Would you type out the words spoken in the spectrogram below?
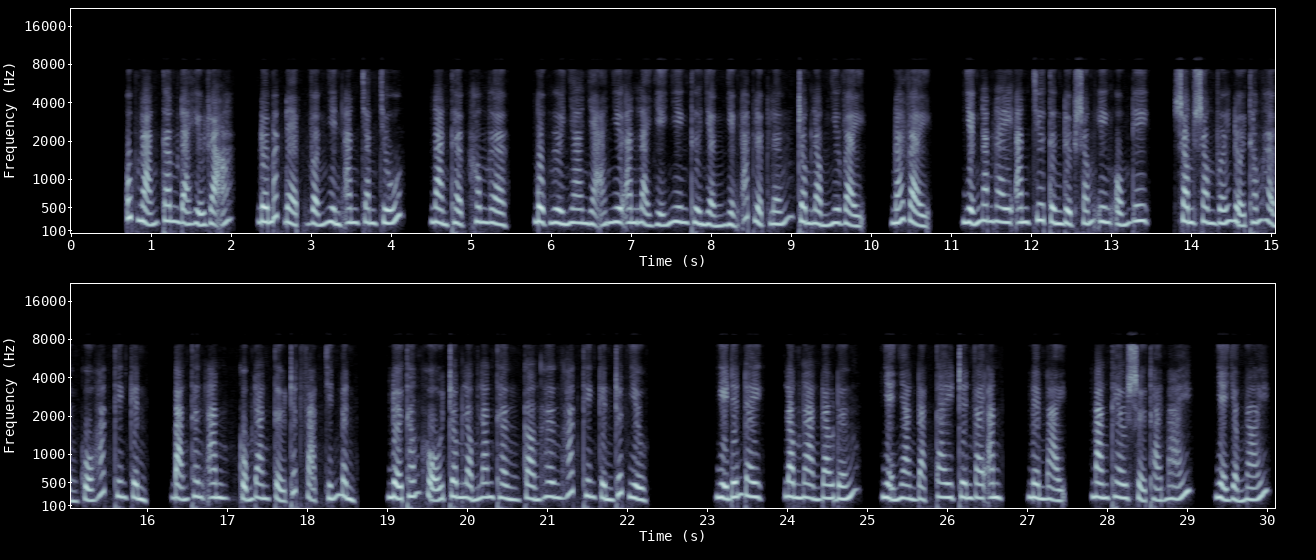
Úc noãn tâm đã hiểu rõ, đôi mắt đẹp vẫn nhìn anh chăm chú, nàng thật không ngờ, một người nho nhã như anh lại dĩ nhiên thừa nhận những áp lực lớn trong lòng như vậy. Nói vậy, những năm nay anh chưa từng được sống yên ổn đi, song song với nỗi thống hận của Hoắc Thiên Kình, bản thân anh cũng đang tự trách phạt chính mình. Nỗi thống khổ trong lòng lăng thần còn hơn Hoắc Thiên Kình rất nhiều. Nghĩ đến đây, lòng nàng đau đớn, nhẹ nhàng đặt tay trên vai anh, mềm mại, mang theo sự thoải mái, nhẹ giọng nói.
